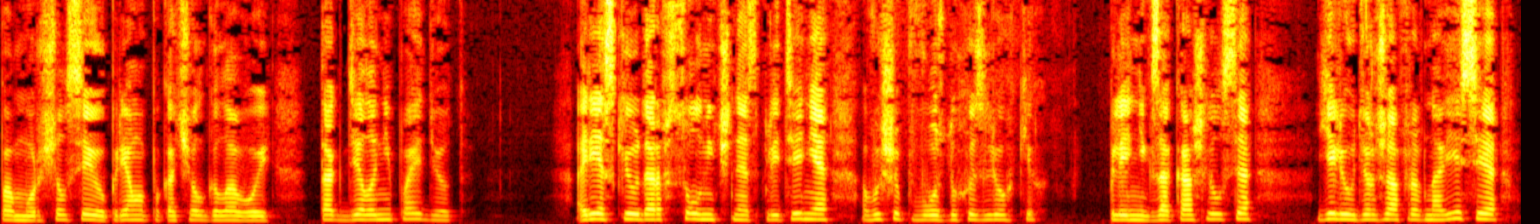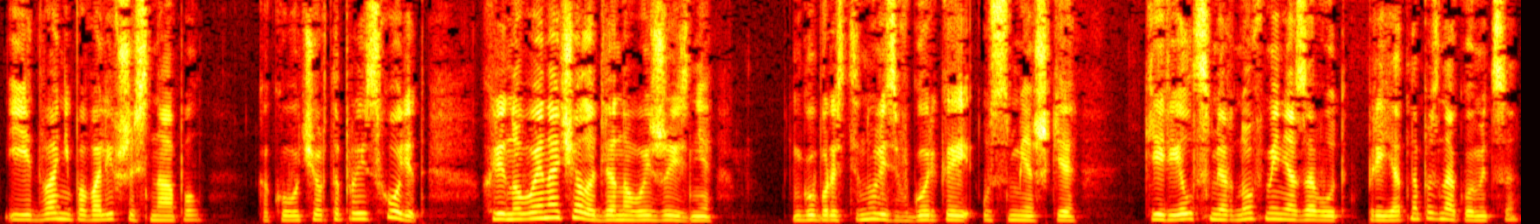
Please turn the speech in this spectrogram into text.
поморщился и упрямо покачал головой. «Так дело не пойдет». Резкий удар в солнечное сплетение вышиб воздух из легких. Пленник закашлялся, еле удержав равновесие и едва не повалившись на пол. «Какого черта происходит? Хреновое начало для новой жизни». Губы растянулись в горькой усмешке. «Кирилл Смирнов меня зовут. Приятно познакомиться».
